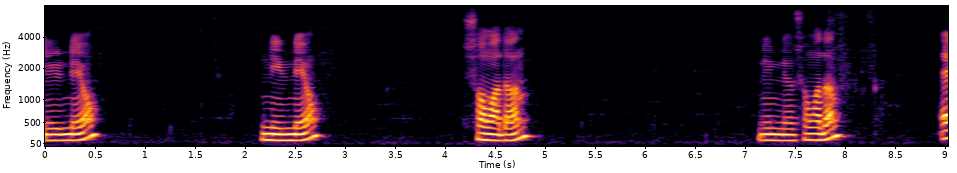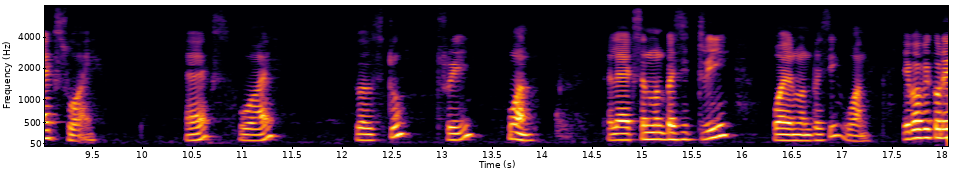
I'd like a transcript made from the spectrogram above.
নির্ণেয় নির্ণেয় সমাধান। নির্ণেয় সমাধান X Y. X Y equals to three one তাহলে এক্সের মান পাইছি থ্রি ওয়াই এর মান পাইছি ওয়ান এভাবে করে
